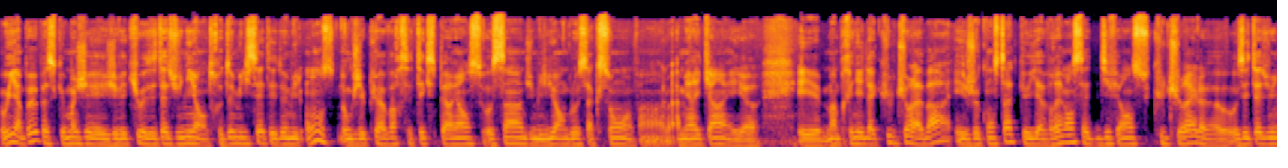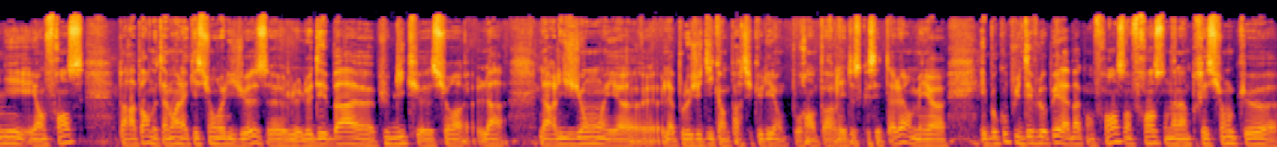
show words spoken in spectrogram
Oui, un peu, parce que moi j'ai vécu aux États-Unis entre 2007 et 2011, donc j'ai pu avoir cette expérience au sein du milieu anglo-saxon, enfin américain, et, euh, et m'imprégner de la culture là-bas. Et je constate qu'il y a vraiment cette différence culturelle euh, aux États-Unis et en France par rapport notamment à la question religieuse le, débat euh, public euh, sur la, religion et euh, l'apologétique en particulier, on pourra en parler de ce que c'est tout à l'heure, mais est beaucoup plus développé là-bas qu'en France. En France, on a l'impression que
